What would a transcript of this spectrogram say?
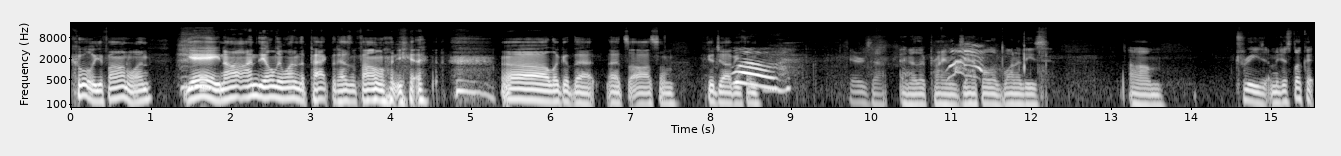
Cool, you found one. Yay, now I'm the only one in the pack that hasn't found one yet. oh, look at that. That's awesome. Good job, Ethan. Here's a, another prime example of one of these um, trees. I mean, just look at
